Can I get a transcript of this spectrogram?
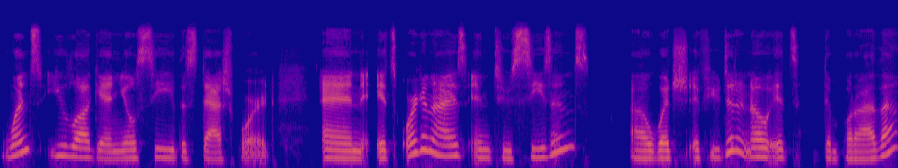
once you log in, you'll see this dashboard and it's organized into seasons, uh, which, if you didn't know, it's temporada.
